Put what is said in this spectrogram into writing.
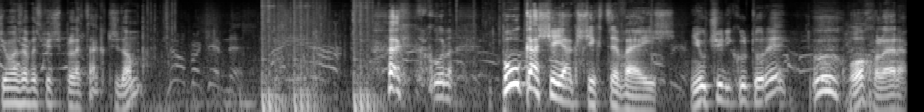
Czy mam zabezpieczyć plecak, czy dom? Kurna. Puka się jak się chce wejść. Nie uczyli kultury? O cholera.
